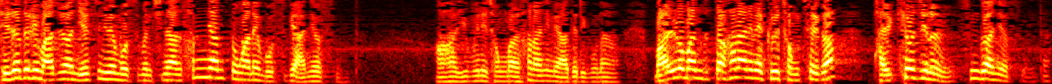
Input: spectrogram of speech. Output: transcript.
제자들이 마주한 예수님의 모습은 지난 3년 동안의 모습이 아니었습니다. 아, 이분이 정말 하나님의 아들이구나. 말로만 듣던 하나님의 그 정체가 밝혀지는 순간이었습니다.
